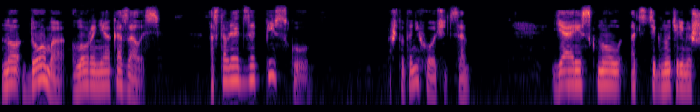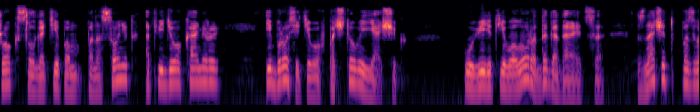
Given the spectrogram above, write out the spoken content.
Но дома Лора не оказалась. Оставлять записку что-то не хочется. Я рискнул отстегнуть ремешок с логотипом Panasonic от видеокамеры и бросить его в почтовый ящик. Увидит его Лора, догадается. Значит, позвонит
